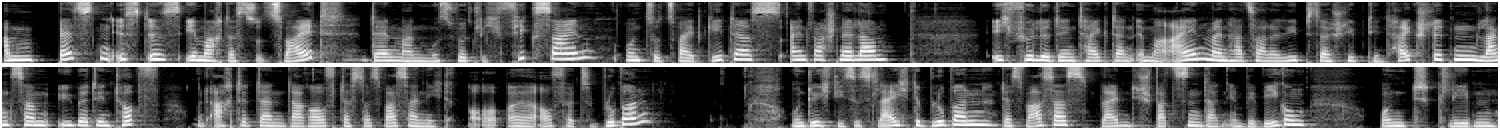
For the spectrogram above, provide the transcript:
Am besten ist es, ihr macht das zu zweit, denn man muss wirklich fix sein und zu zweit geht das einfach schneller. Ich fülle den Teig dann immer ein. Mein Herz allerliebster schiebt den Teigschlitten langsam über den Topf und achtet dann darauf, dass das Wasser nicht äh, aufhört zu blubbern. Und durch dieses leichte Blubbern des Wassers bleiben die Spatzen dann in Bewegung und kleben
